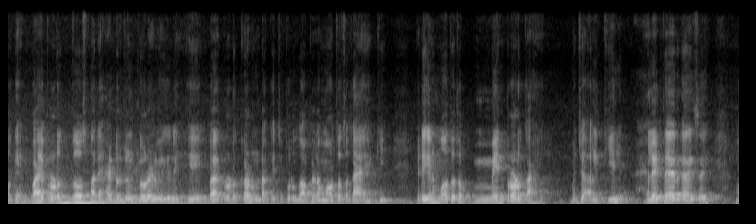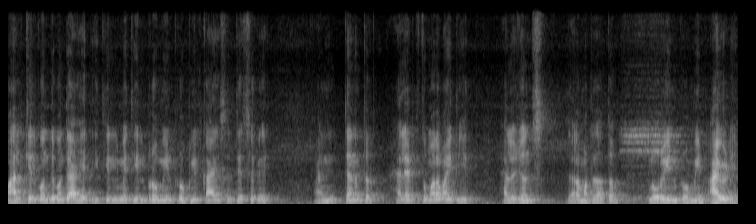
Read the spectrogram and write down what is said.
okay by product जो असणार आहे हायड्रोजन क्लोराईड वगैरे हे बाय प्रॉडक्ट काढून टाकायचे. परंतु आपल्याला महत्त्वाचं काय आहे की या ठिकाणी महत्त्वाचं मेन प्रॉडक्ट आहे. म्हणजे अल्किल हॅलाईट तयार करायचं आहे. मग अल्किल कोणते कोणते आहेत? इथिल मेथिल ब्रोमिन प्रोपिल काय असेल ते सगळे. आणि त्यानंतर हॅलाइड तुम्हाला माहिती आहेत हॅलोजन्स ज्याला म्हटलं जातं क्लोरीन ब्रोमिन आयोडीन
